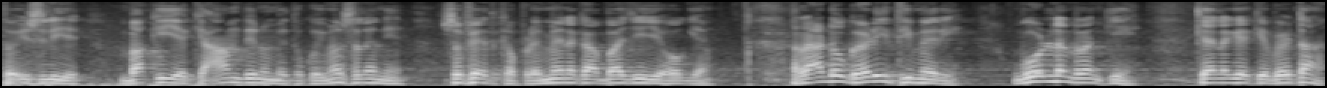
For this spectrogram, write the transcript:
तो इसलिए बाकी यह कि आम दिनों में तो कोई मसला नहीं है, सफ़ेद कपड़े। मैंने कहा, बाजी, ये हो गया। राडो घड़ी थी मेरी, गोल्डन रंग की। कहने लगे कि बेटा,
